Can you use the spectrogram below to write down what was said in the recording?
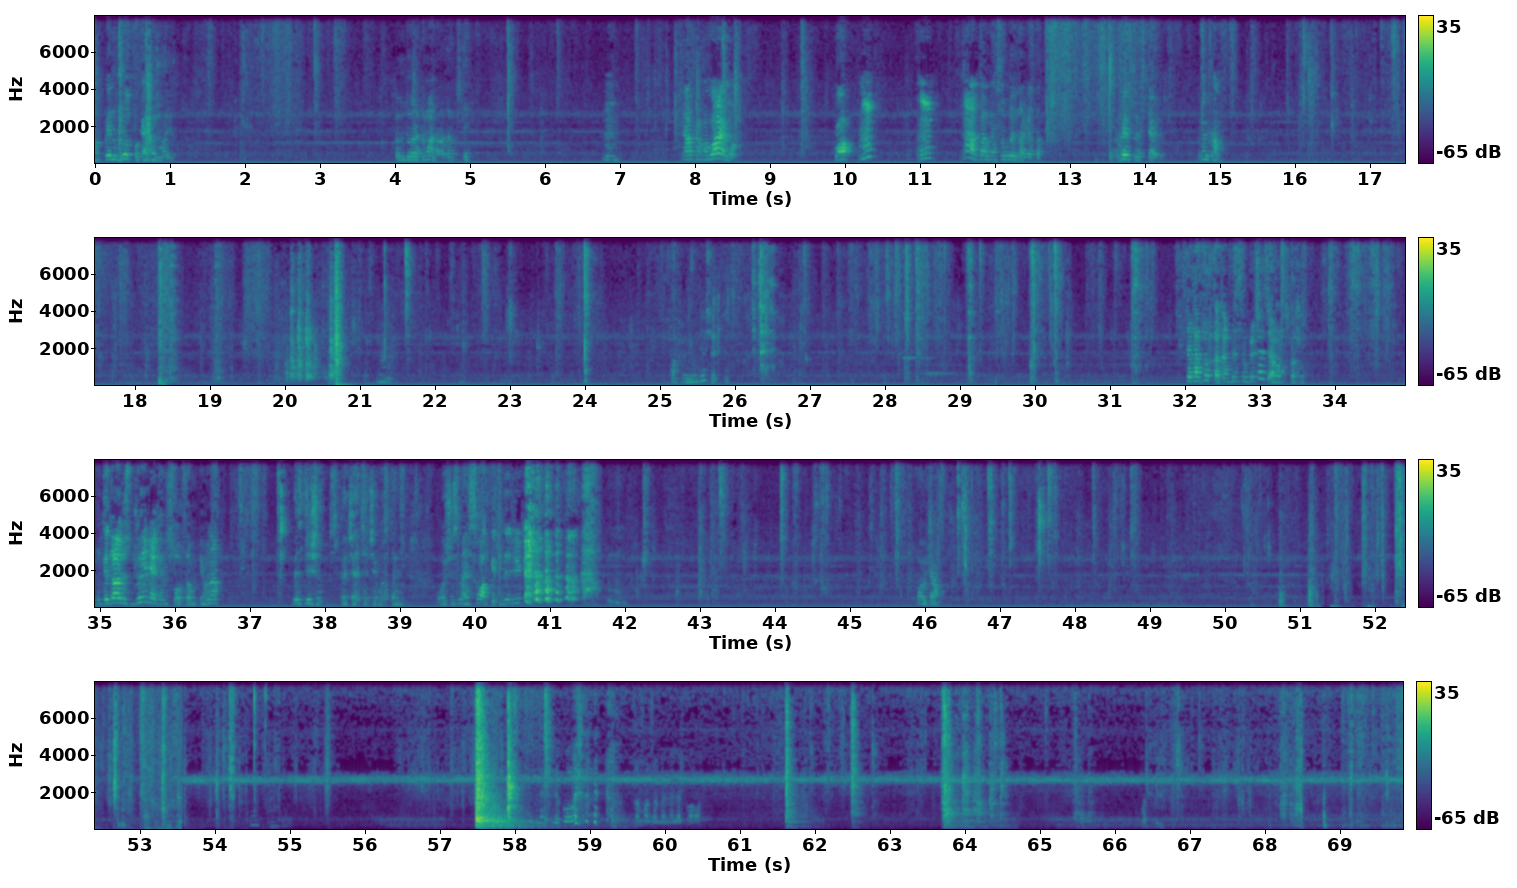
ж дивіться, схватив. А кину в рот, поки я пожарю. Помідори нормально, треба завжди. Зараз заховаємо. О, м? М? А, там я собі залета. Быстро скажу. Не знаю. М. А що не висить тут? Ця картошка так быстро печеться, я вам скажу. Ты даже с двумя этим соусом, и она быстрее спечеться, чем остальные. Ой, сейчас моя сладкий, подожди. Ой, там. Не злякала. Сама себе не лякала. Ось він.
